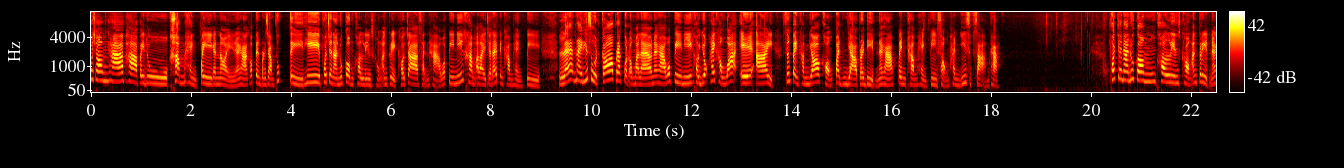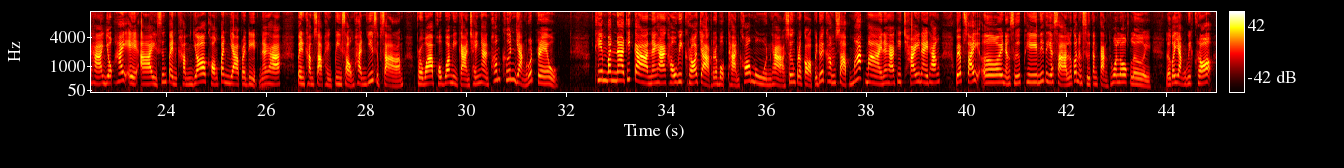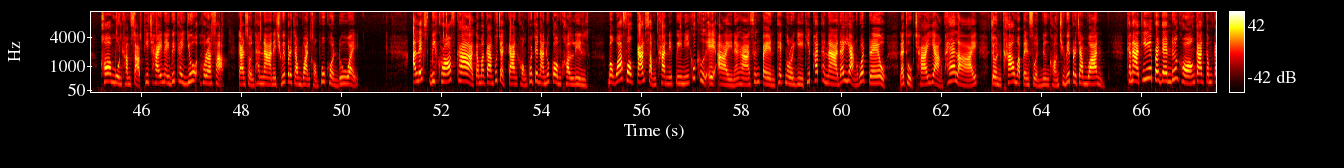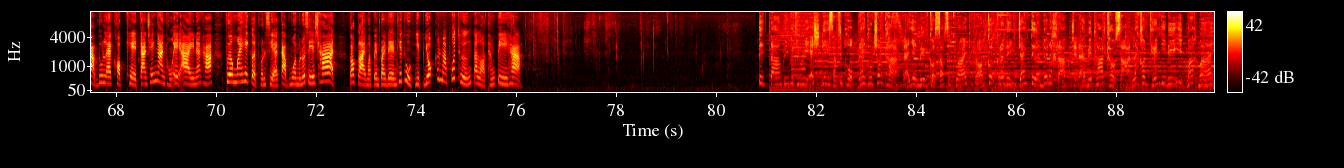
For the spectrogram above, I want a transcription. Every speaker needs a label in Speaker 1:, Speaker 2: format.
Speaker 1: ผู้ชมคะพาไปดูคำแห่งปีกันหน่อยนะคะก็เป็นประจำทุกปีที่พจนานุกรมคอลลินส์ของอังกฤษเขาจะสรรหาว่าปีนี้คำอะไรจะได้เป็นคำแห่งปี และในที่สุดก็ปรากฏออกมาแล้วนะคะ ว่าปีนี้เขายกให้คำว่า AI ซึ่งเป็นคำย่อของปัญญาประดิษฐ์นะคะเป็นคำแห่งปี 2023 ค่ะ พจนานุกรมคอลลินส์ของอังกฤษนะคะ ยกให้ AI ซึ่งเป็นคำย่อของปัญญาประดิษฐ์นะคะ เป็นคำศัพท์แห่งปี 2023 เพราะว่าพบว่ามีการใช้งานเพิ่มขึ้นอย่างรวดเร็วทีมบรรณาธิการนะคะเขาวิเคราะห์จากระบบฐานข้อมูลค่ะ ซึ่งประกอบไปด้วยคำศัพท์มากมายนะคะ ที่ใช้ในทั้งเว็บไซต์เอ่ยหนังสือพิมพ์นิตยสารแล้วก็หนังสือต่างๆ ทั่วโลกเลย แล้วก็ยังวิเคราะห์ข้อมูลคำศัพท์ที่ใช้ในวิทยุโทรศัพท์ การสนทนาในชีวิตประจำวันของผู้คนด้วยอเล็กซ์บีครอฟค่ะ กรรมการผู้จัดการของพจนานุกรมคอลลินส์บอกว่าโฟกัสสำคัญในปีนี้ก็คือ AI นะคะ ซึ่งเป็นเทคโนโลยีที่พัฒนาได้อย่างรวดเร็ว และถูกใช้อย่างแพร่หลาย จนเข้ามาเป็นส่วนหนึ่งของชีวิตประจำวัน ขณะที่ประเด็นเรื่องของการกำกับดูแลขอบเขตการใช้งานของ AI นะคะ เพื่อไม่ให้เกิดผลเสียกับมวลมนุษยชาติ ก็กลายมาเป็นประเด็นที่ถูกหยิบยกขึ้นมาพูดถึงตลอดทั้งปีค่ะ
Speaker 2: ติดตาม PPTV HD 36 ได้ทุกช่องทาง และอย่าลืมกด Subscribe พร้อมกดกระดิ่งแจ้งเตือนด้วยนะครับ จะได้ไม่พลาดข่าวสารและคอนเทนต์ดี ๆ อีกมากมาย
